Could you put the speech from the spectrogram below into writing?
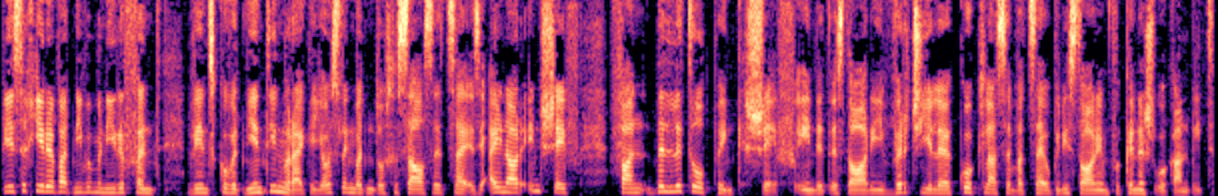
besighede wat nuwe maniere vind weens COVID-19. Mariko Josling wat met ons gesels het, sy is die eienaar en chef van The Little Pink Chef en dit is daardie virtuele kookklasse wat sy op hierdie stadium vir kinders ook aanbied.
